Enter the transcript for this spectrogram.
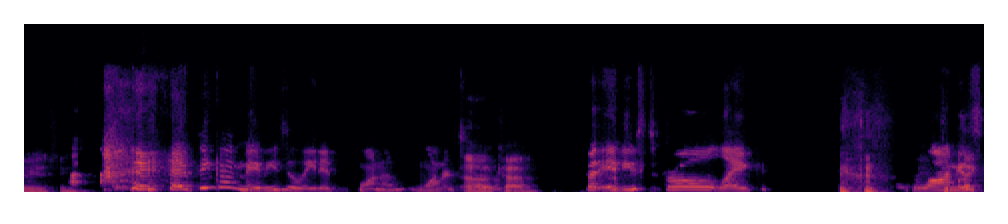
or anything? I think I maybe deleted one of one or two. Oh, okay. But if you scroll like the longest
